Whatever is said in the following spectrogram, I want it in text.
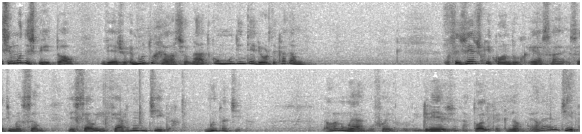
Esse mundo espiritual, vejo, é muito relacionado com o mundo interior de cada um. Vocês vejam que quando essa, essa dimensão de céu e inferno é antiga, muito antiga. Ela não é, não foi igreja católica, não, ela é antiga.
